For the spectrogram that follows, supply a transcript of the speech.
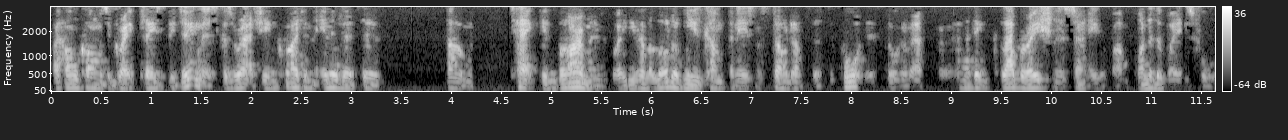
why Hong Kong is a great place to be doing this because we're actually in quite an innovative um, tech environment where you have a lot of new companies and startups that support this sort of effort. And I think collaboration is certainly one of the ways forward.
